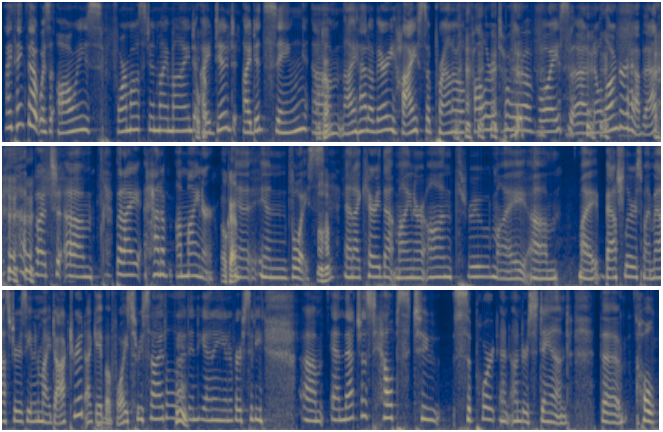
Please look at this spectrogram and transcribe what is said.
I think that was always foremost in my mind. Okay. I did I did sing. Um, I had a very high soprano coloratura voice. Uh, no longer have that, but um, but I had a, a minor Okay. i- in voice, Uh-huh. and I carried that minor on through my. Um, my bachelor's, my master's, even my doctorate. I gave a voice recital at Indiana University. Um, and that just helps to support and understand the whole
